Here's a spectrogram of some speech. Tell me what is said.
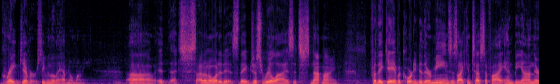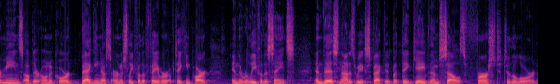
great givers, even though they have no money. Uh, it, it's, I don't know what it is. They've just realized it's not mine. For they gave according to their means, as I can testify, and beyond their means of their own accord, begging us earnestly for the favor of taking part in the relief of the saints. And this, not as we expected, but they gave themselves first to the Lord,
